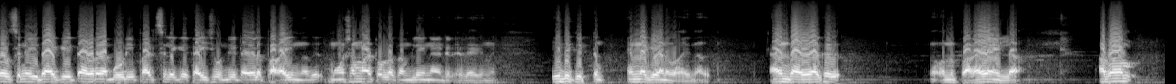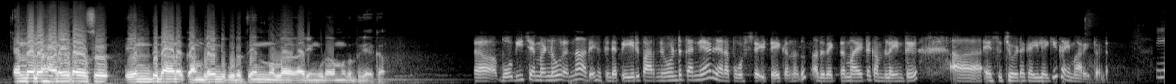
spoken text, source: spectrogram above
റോസിനെ ഇതാക്കിയിട്ട് അവരുടെ ബോഡി പാർട്സിലേക്ക് കൈ ചൂണ്ടിയിട്ട് അയാൾ പറയുന്നത് മോശമായിട്ടുള്ള കംപ്ലൈന്റ് ആയിട്ട് ഇടയാക്കുന്നത് ഇത് കിട്ടും എന്നൊക്കെയാണ് പറയുന്നത്. അതെന്താ അയാൾക്ക് ഒന്നും പറയാനില്ല. അപ്പം എന്തായാലും ഹണി ടൗസ് എന്തിനാണ് കംപ്ലൈന്റ് കൊടുത്തതെന്നുള്ള കാര്യം കൂടെ നമുക്ക് കേൾക്കാം. ബോബി ചെമ്മണ്ണൂർ എന്ന അദ്ദേഹത്തിന്റെ പേര് പറഞ്ഞുകൊണ്ട് തന്നെയാണ് ഞാൻ ആ പോസ്റ്റ് ഇട്ടേക്കുന്നതും. അത് വ്യക്തമായിട്ട് കംപ്ലൈന്റ് എസ് എച്ച്ഒയുടെ കയ്യിലേക്ക് കൈമാറിയിട്ടുണ്ട്. ഈ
